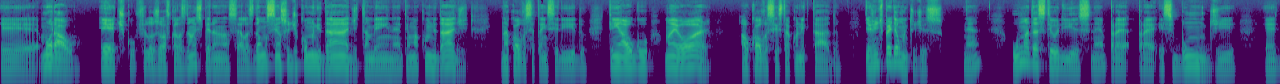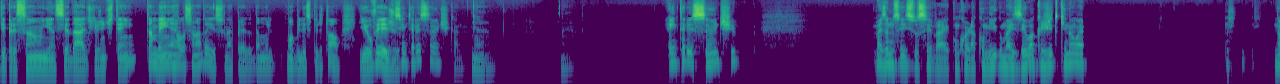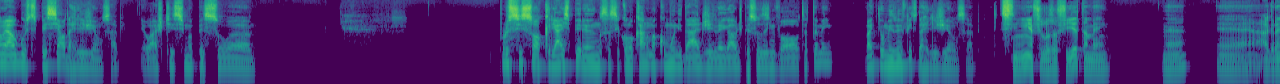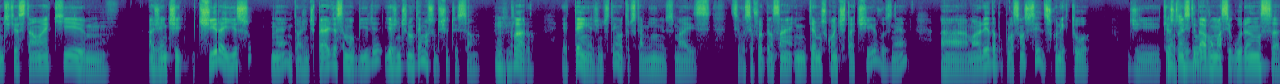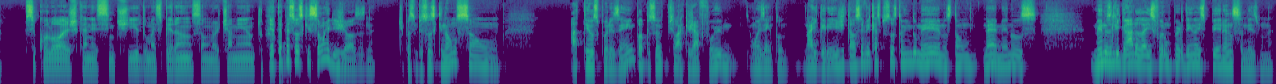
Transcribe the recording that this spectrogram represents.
é, moral ético, filosófico, elas dão esperança, elas dão um senso de comunidade também, né? Tem uma comunidade na qual você está inserido, tem algo maior ao qual você está conectado. E a gente perdeu muito disso, né? Uma das teorias, né, para esse boom de é, depressão e ansiedade que a gente tem também é relacionado a isso, né? Perda da mobília espiritual. E eu vejo. Isso é interessante, cara. É, é. é interessante mas eu não sei se você vai concordar comigo, mas eu acredito que não é. Não é algo especial da religião, sabe? Eu acho que se uma pessoa. Por si só, criar esperança, se colocar numa comunidade legal de pessoas em volta, também vai ter o mesmo efeito da religião, sabe? Sim, a filosofia também, né? É, a grande questão é que hum, a gente tira isso né? Então a gente perde essa mobília e a gente não tem uma substituição. Uhum. Claro, é, tem, a gente tem outros caminhos, mas se você for pensar em termos quantitativos, né? A maioria da população se desconectou de questões sem que davam uma segurança psicológica nesse sentido, uma esperança, um norteamento. E até pessoas que são religiosas, né? Tipo assim, pessoas que não são ateus, por exemplo, a pessoa, sei lá, que já foi, um exemplo, na igreja e tal, você vê que as pessoas estão indo menos, estão, né, menos menos ligadas a isso, foram perdendo a esperança mesmo, né?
